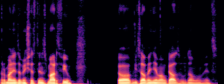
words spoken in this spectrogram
Normalnie to bym się z tym zmartwił. Tylko widzowie nie mam gazu w domu, więc.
